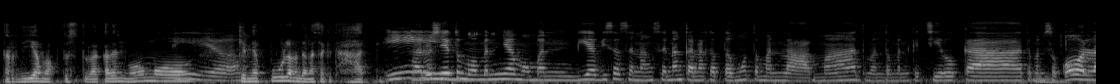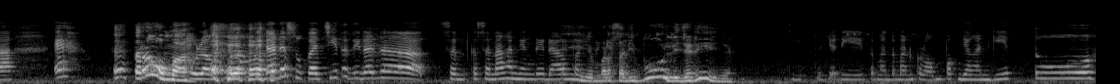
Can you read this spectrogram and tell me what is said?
terdiam waktu setelah kalian ngomong Iya. akhirnya pulang dengan sakit hati Ih. Harusnya itu momennya momen dia bisa senang-senang karena ketemu teman lama, teman-teman kecil kah, teman Iya. sekolah. Eh, eh trauma pulang-pulang tidak ada sukacita, tidak ada sen- kesenangan yang dia dapat. iya merasa dibully jadinya gitu. Jadi teman-teman kelompok jangan gitu.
